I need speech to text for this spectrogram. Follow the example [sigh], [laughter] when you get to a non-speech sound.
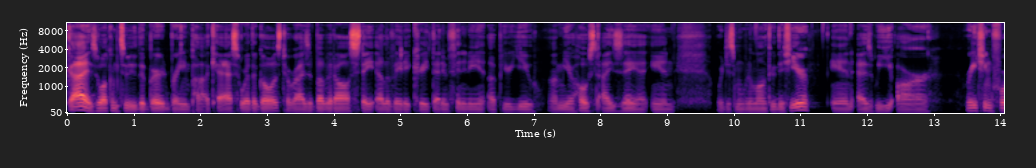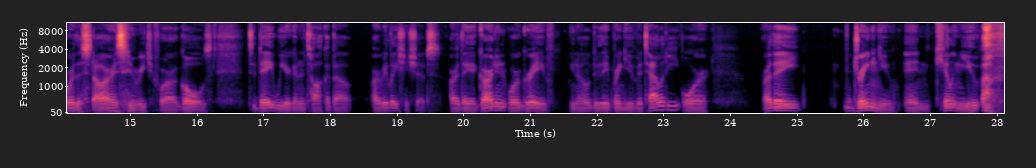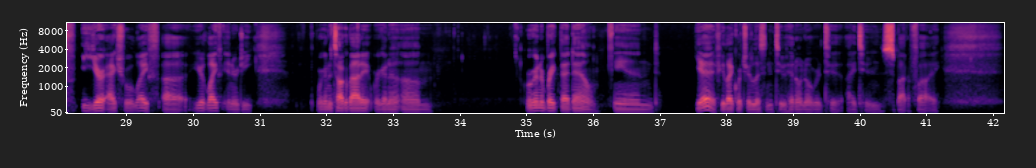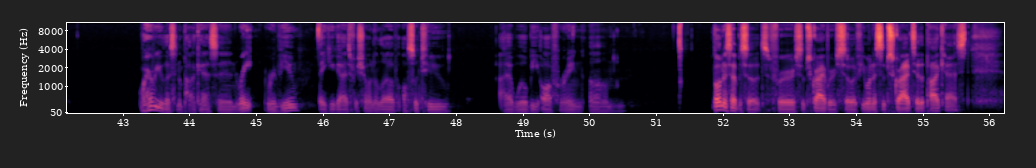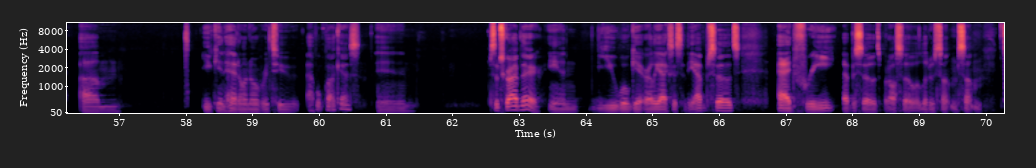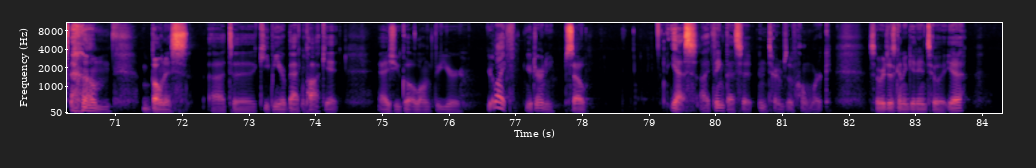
Guys, welcome to the Bird Brain Podcast, where the goal is to rise above it all, stay elevated, create that infinity, and up your you. I'm your host, Isaiah, and we're just moving along through this year. And as we are reaching for the stars [laughs] and reaching for our goals, today we are going to talk about our relationships. Are they a garden or a grave? You know, do they bring you vitality or are they draining you and killing you [laughs] of your actual life, uh, your life energy. We're gonna talk about it. We're gonna um, we're gonna break that down. And yeah, if you like what you're listening to, head on over to iTunes, Spotify, wherever you listen to podcasts, and rate, review. Thank you guys for showing the love. Also, to I will be offering um, bonus episodes for subscribers. So if you want to subscribe to the podcast, um, you can head on over to Apple Podcasts and subscribe there, and you will get early access to the episodes, ad free episodes, but also a little something something [laughs] um, bonus uh, to keep in your back pocket as you go along through your your life, your journey. So yes, I think that's it in terms of homework. So we're just going to get into it. Yeah.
